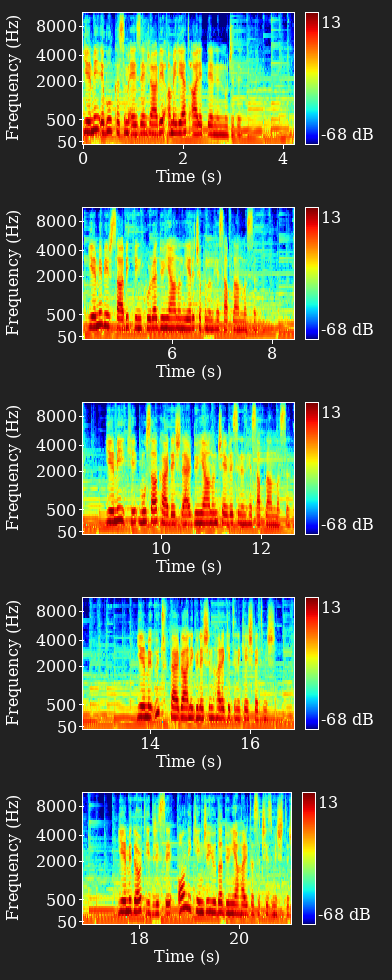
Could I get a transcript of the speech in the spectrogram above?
20. Ebul Kasım e-Zehravi ameliyat aletlerinin mucidi. 21. Sabit bin Kurra dünyanın yarıçapının hesaplanması. 22. Musa kardeşler dünyanın çevresinin hesaplanması. 23. Fergani güneşin hareketini keşfetmiş. 24 İdrisi 12. Yuda dünya haritası çizmiştir.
